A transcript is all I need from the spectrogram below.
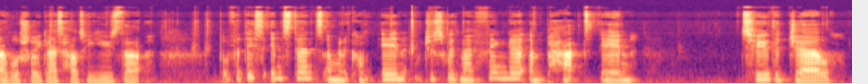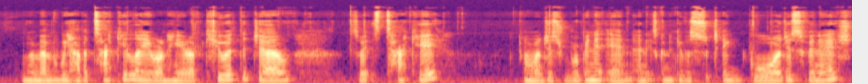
I will show you guys how to use that. But for this instance, I'm to come in just with my finger and pat in to the gel. Remember, we have a tacky layer on here. I've cured the gel, so it's tacky. And we're just rubbing it in, and it's going to give us such a gorgeous finish.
